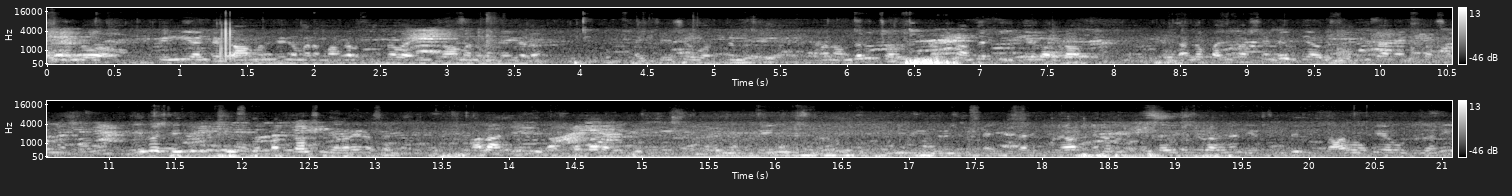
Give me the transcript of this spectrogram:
ఇందులో పెళ్ళి అంటే కామన్గా మన మంగళసూత్రాలు అవి కామన్ ఉంటాయి కదా. అవి చేసే వస్తువు మనం అందరూ చదువుకున్నప్పుడు అందరికీ ఉద్యోగాలు కావు దాంట్లో పది పర్సెంటే ఉద్యోగాలు వస్తాయి. ఇంకా నైన్ పర్సెంట్ ఏదో చేతులు తీసుకొని బతకాల్సింది ఎవరైనా సరే. అలాంటి హస్తకాలకి ట్రైనింగ్ ఇస్తుంది మీకు ఇంట్రెస్ట్ ఉంటే ఈసారి నేర్చుకుంటే మీకు బాగా ఉపయోగం ఉంటుందని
